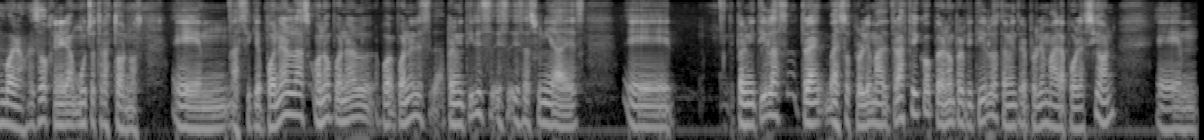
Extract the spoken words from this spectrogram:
bueno, eso genera muchos trastornos. así que ponerlas o no poner, permitir esas unidades permitirlas trae esos problemas de tráfico, pero no permitirlos también trae problemas a la población. Em,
